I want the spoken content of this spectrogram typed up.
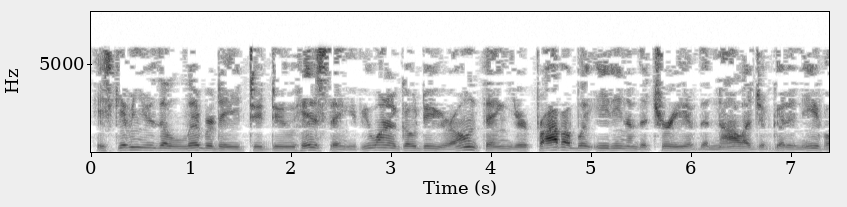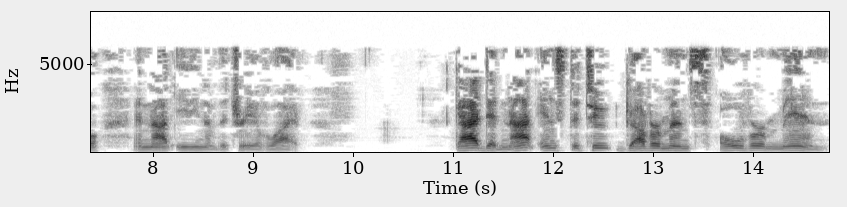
He's giving you the liberty to do His thing. If you want to go do your own thing, you're probably eating of the tree of the knowledge of good and evil and not eating of the tree of life. God did not institute governments over men.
